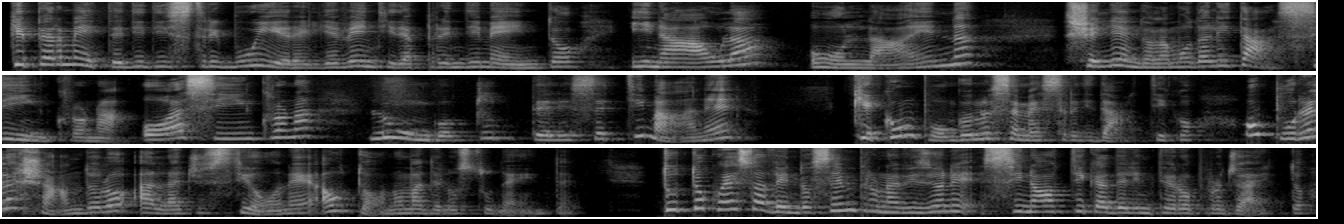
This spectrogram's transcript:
che permette di distribuire gli eventi di apprendimento in aula o online, scegliendo la modalità sincrona o asincrona lungo tutte le settimane che compongono il semestre didattico oppure lasciandolo alla gestione autonoma dello studente. Tutto questo avendo sempre una visione sinottica dell'intero progetto,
